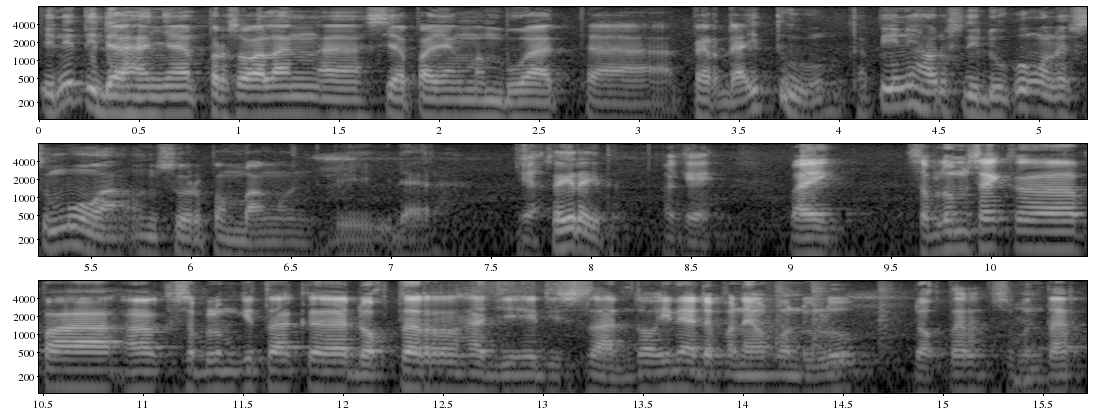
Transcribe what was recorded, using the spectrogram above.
ini tidak hanya persoalan uh, siapa yang membuat uh, perda itu, tapi ini harus didukung oleh semua unsur pembangun di daerah. Ya. Saya kira itu. Oke, baik. Sebelum saya ke Pak, eh, sebelum kita ke Dokter Haji Edi Susanto, ini ada penelpon dulu, Dokter, sebentar.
